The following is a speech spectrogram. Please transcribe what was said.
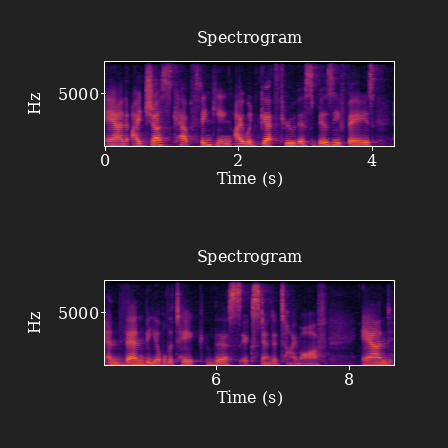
And I just kept thinking I would get through this busy phase and then be able to take this extended time off. And,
